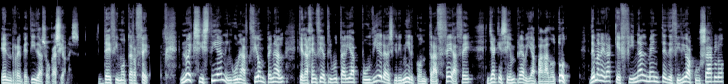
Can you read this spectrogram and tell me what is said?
en repetidas ocasiones. Décimo tercero. No existía ninguna acción penal que la agencia tributaria pudiera esgrimir contra CAC, ya que siempre había pagado todo de manera que finalmente decidió acusarlo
